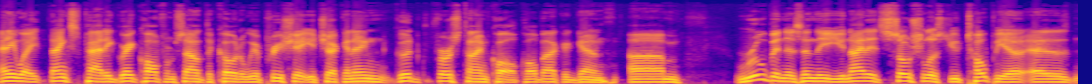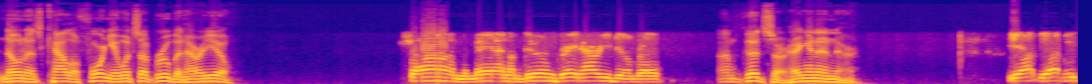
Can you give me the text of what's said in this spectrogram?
Anyway, thanks, Patty. Great call from South Dakota. We appreciate you checking in. Good first time call. Call back again. Um, Ruben is in the United Socialist Utopia, as known as California. What's up, Ruben? How are you? Sean, the man, I'm doing great. How are you doing, brother? I'm good, sir. Hanging in there. Yeah, yeah, me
